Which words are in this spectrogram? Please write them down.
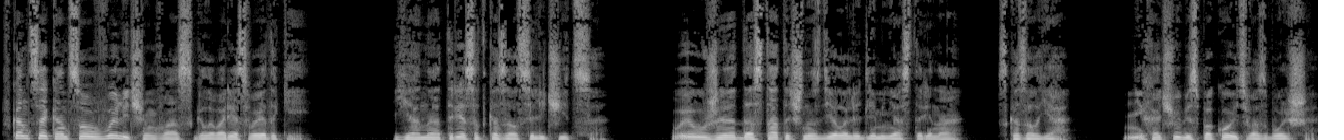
в конце концов вылечим вас, головорез вы эдакий. Я наотрез отказался лечиться. «Вы уже достаточно сделали для меня, старина», — сказал я. «Не хочу беспокоить вас больше».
